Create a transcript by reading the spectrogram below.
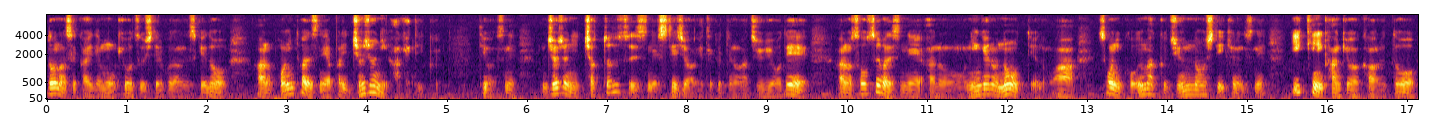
どんな世界でも共通していることなんですけど、あの、ポイントはですね、やっぱり徐々に上げていく。っていうですね、徐々にちょっとずつですね、ステージを上げていくっていうのが重要で、あの、そうすればですね、あの、人間の脳っていうのは、そこにこう、うまく順応していけるんですね。一気に環境が変わると、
